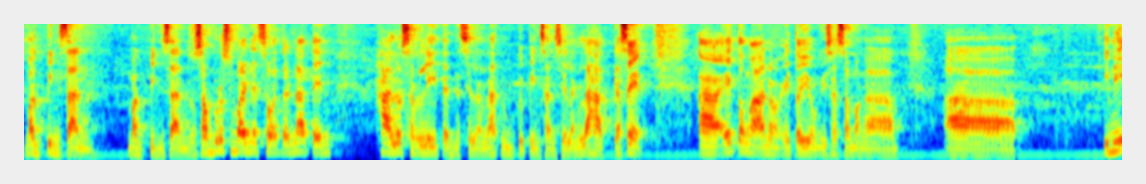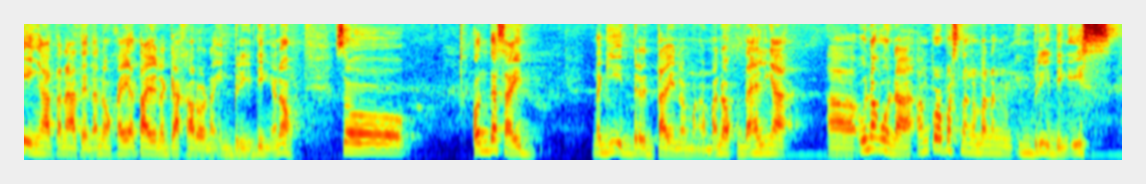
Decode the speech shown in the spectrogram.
magpinsan, magpinsan. So sa Bruce Barnett sweater natin, halos related na silang lahat, magpipinsan silang lahat kasi ah, ito nga ano, ito yung isa sa mga ah, iniingatan natin ano kaya tayo nagkakaroon ng inbreeding ano. So on the side nag inbreed tayo ng mga manok dahil nga ah, unang-una ang purpose ng naman ng inbreeding is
